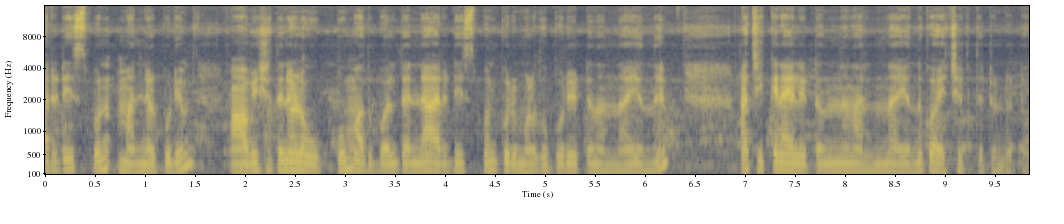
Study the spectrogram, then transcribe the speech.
അര ടീസ്പൂൺ മഞ്ഞൾപ്പൊടിയും ആവശ്യത്തിനുള്ള ഉപ്പും അതുപോലെ തന്നെ അര ടീസ്പൂൺ കുരുമുളക് പൊടി ഇട്ട് നന്നായി ഒന്ന് ആ ചിക്കൻ അതിലിട്ടൊന്ന് നന്നായി ഒന്ന് കുഴച്ചെടുത്തിട്ടുണ്ട് കേട്ടോ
